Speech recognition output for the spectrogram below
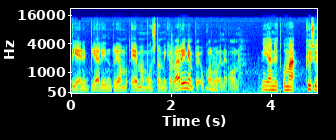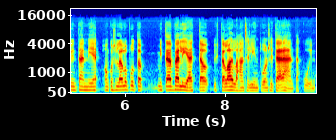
pienimpiä lintuja, mutta en mä muista, mikä värinen peukaloinen on. Niin ja nyt kun mä kysyin tän, niin onko sillä lopulta mitään väliä, että yhtä laillahan se lintu on sitä ääntä kuin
